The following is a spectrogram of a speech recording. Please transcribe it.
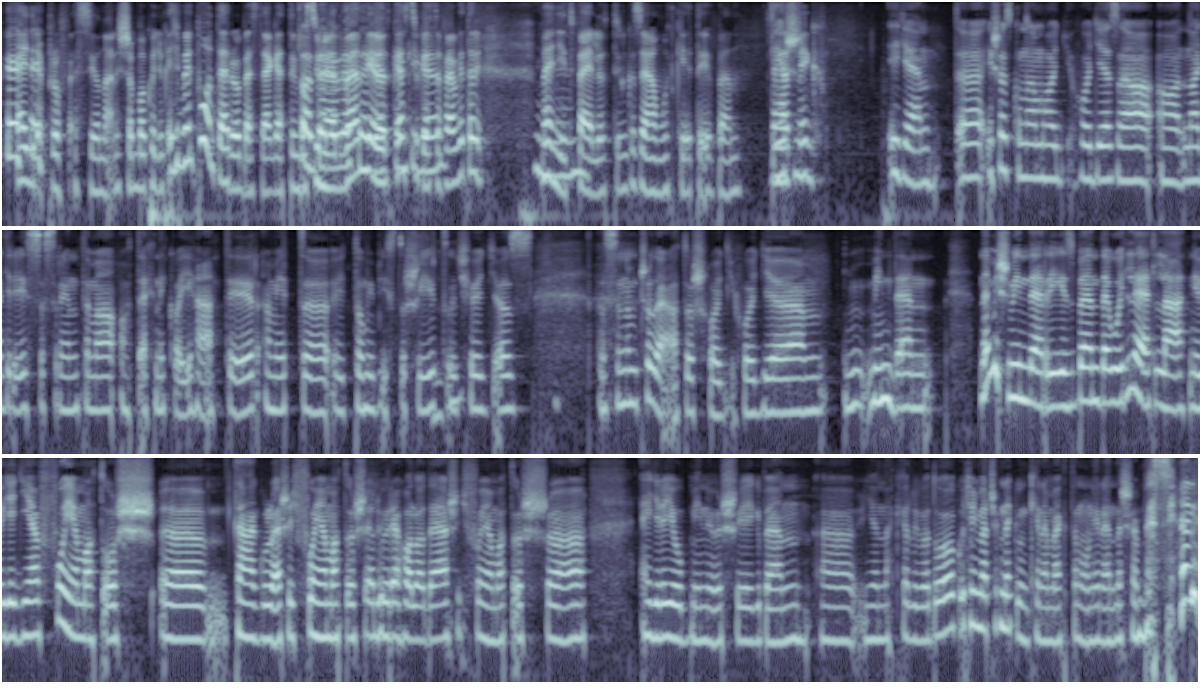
Egyre professzionálisabbak vagyunk. Egyébként pont erről beszélgettünk Pont a szünetben, mielőtt kezdtük ezt a igen. felvételi. Mennyit fejlődtünk az elmúlt két évben. Tehát És- még Igen, és azt gondolom, hogy, hogy ez a, a nagy része szerintem a, a technikai háttér, amit uh, Tomi biztosít, Mhm. úgyhogy az, az szerintem csodálatos, hogy, hogy minden, nem is minden részben, de hogy lehet látni, hogy egy ilyen folyamatos tágulás, egy folyamatos előrehaladás, egy folyamatos egyre jobb minőségben ö, jönnek elő a dolgok, úgyhogy már csak nekünk kéne megtanulni rendesen beszélni.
